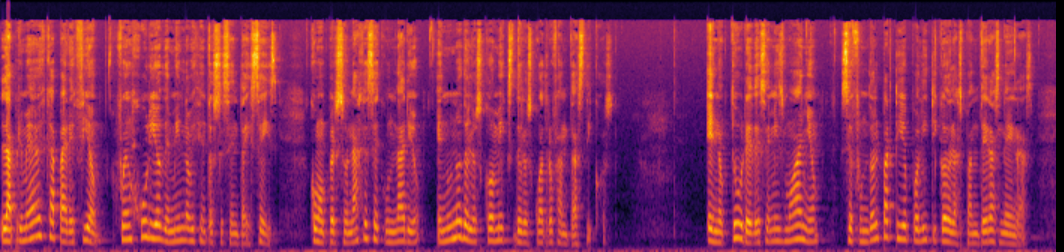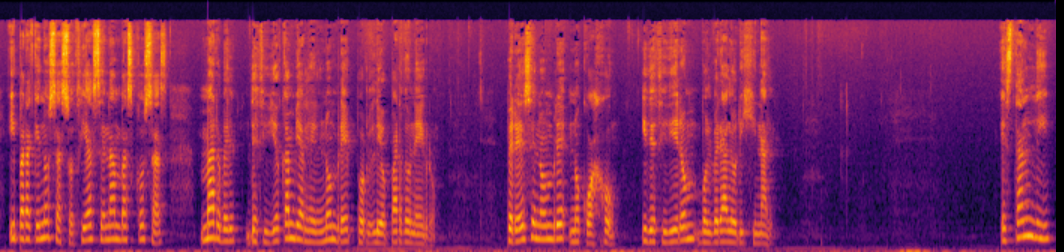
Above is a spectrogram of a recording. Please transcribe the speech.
La primera vez que apareció fue en julio de 1966, como personaje secundario en uno de los cómics de los Cuatro Fantásticos. En octubre de ese mismo año se fundó el partido político de las Panteras Negras, y para que no se asociasen ambas cosas, Marvel decidió cambiarle el nombre por Leopardo Negro. Pero ese nombre no cuajó, y decidieron volver al original. Stan Lee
